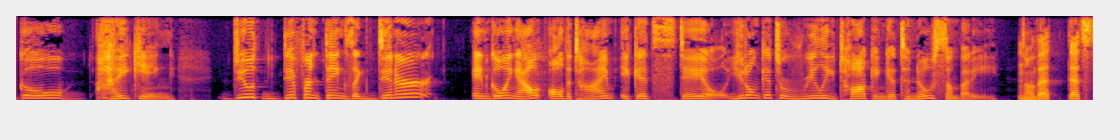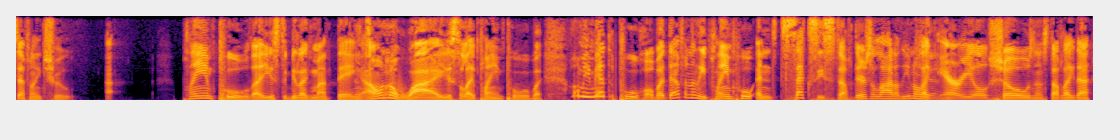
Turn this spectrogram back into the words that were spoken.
Go hiking. Do different things like dinner and going out all the time. It gets stale. You don't get to really talk and get to know somebody. No, that that's definitely true. Playing pool, that used to be like my thing. That's I don't know why I used to like playing pool, but oh, I mean, me at the pool hall, but definitely playing pool and sexy stuff. There's a lot of, you know, like aerial shows and stuff like that.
